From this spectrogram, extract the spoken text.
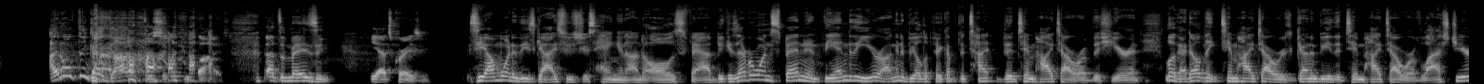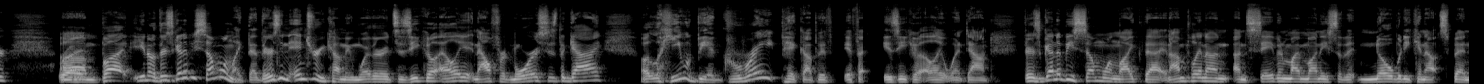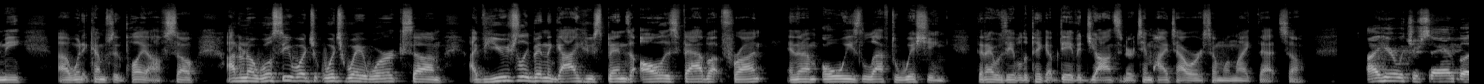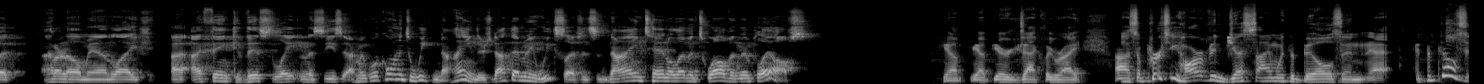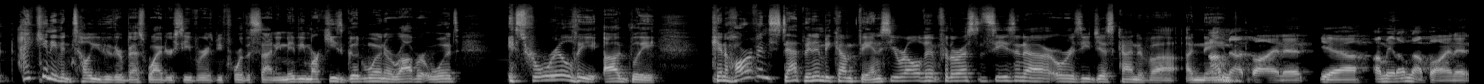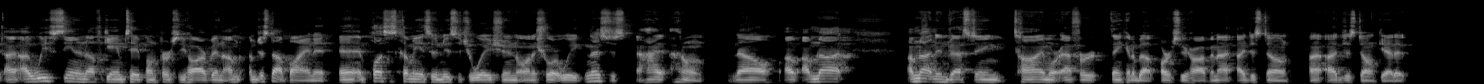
I don't think I got him for 65. that's amazing. Yeah, it's crazy. See, I'm one of these guys who's just hanging on to all his FAAB because everyone's spending. At the end of the year, I'm going to be able to pick up the ti- the Tim Hightower of this year. And look, I don't think Tim Hightower is going to be the Tim Hightower of last year. Right. Um, but you know, there's going to be someone like that. There's an injury coming, whether it's Ezekiel Elliott and Alfred Morris is the guy. Uh, he would be a great pickup if if Ezekiel Elliott went down. There's going to be someone like that, and I'm planning on on saving my money so that nobody can outspend me uh, when it comes to the playoffs. So I don't know. We'll see which which way works. Um, I've usually been the guy who spends all his FAAB up front. And then I'm always left wishing that I was able to pick up David Johnson or Tim Hightower or someone like that. So I hear what you're saying, but I don't know, man. Like, I, I, think this late in the season, I mean, we're going into week nine. There's not that many weeks left. It's 9, 10, 11, 12, and then playoffs. Yep, yep, you're exactly right. Uh, so Percy Harvin just signed with the Bills, and uh, the Bills, I can't even tell you who their best wide receiver is before the signing. Maybe Marquise Goodwin or Robert Woods. It's really ugly. Can Harvin step in and become fantasy relevant for the rest of the season, uh, or is he just kind of a, a, name? I'm not buying it. Yeah, I mean, I'm not buying it. I, I, we've seen enough game tape on Percy Harvin. I'm, I'm just not buying it. And, and, plus, he's coming into a new situation on a short week, and that's just I, I don't know. I, I'm not. I'm not investing time or effort thinking about Percy Harvin. I, I just don't. I, I just don't get it.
